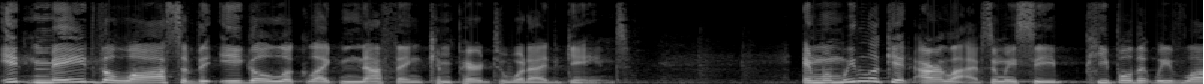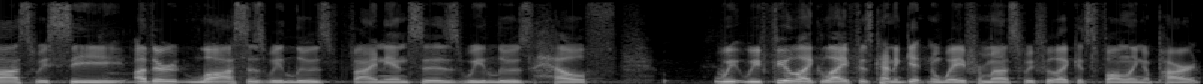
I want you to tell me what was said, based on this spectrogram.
it made the loss of the eagle look like nothing compared to what I'd gained. And when we look at our lives and we see people that we've lost, we see other losses, we lose finances, we lose health, we, we feel like life is kind of getting away from us, we feel like it's falling apart.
